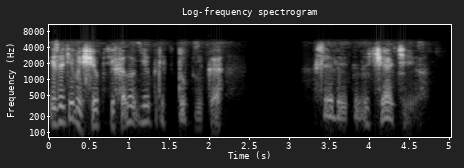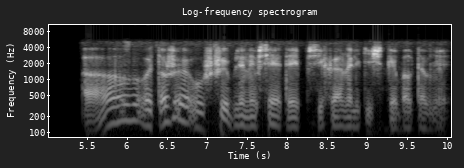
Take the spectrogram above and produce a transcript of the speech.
И затем еще психология преступника. Следует изучать ее. А вы тоже ушиблены всей этой психоаналитической болтовней?»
